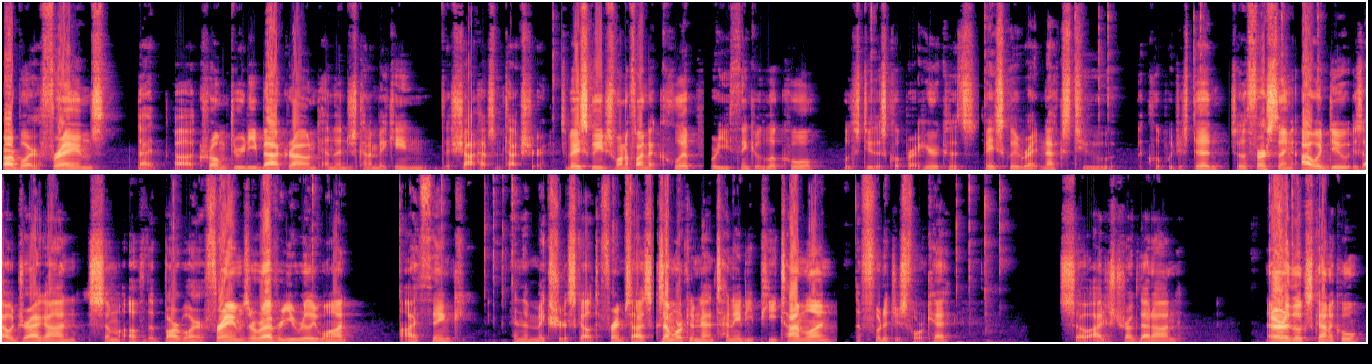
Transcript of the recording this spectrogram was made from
barbed wire frames, that uh, chrome 3D background, and then just kind of making the shot have some texture. So basically you just want to find a clip where you think it would look cool. We'll just do this clip right here because it's basically right next to the clip we just did. So the first thing I would do is I would drag on some of the barbed wire frames or whatever you really want. I think, and then make sure to scale it to frame size because I'm working in a 1080p timeline. The footage is 4K. So I just drug that on that already looks kind of cool.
